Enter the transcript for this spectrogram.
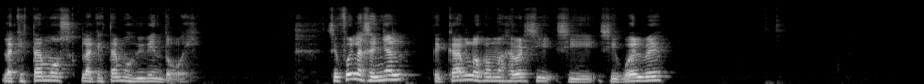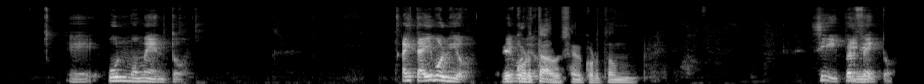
la que, estamos, la que estamos viviendo hoy. Se fue la señal de Carlos, vamos a ver si, si, vuelve. Eh, un momento. Ahí está, ahí volvió. He cortado, se ha cortado un... Sí, perfecto.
